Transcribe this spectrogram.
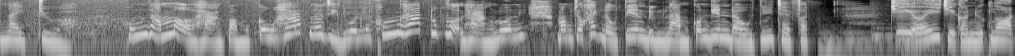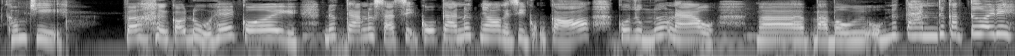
Nay trưa không dám mở hàng vào một câu hát nữa gì luôn. Không hát lúc dọn hàng luôn ý. mong cho khách đầu tiên đừng làm con điên đầu như trời phật. Chị ơi chị có nước ngọt không chị? Vâng, có đủ hết cô ơi. Nước cam, nước xá xị, coca, nước nho cái gì cũng có. Cô dùng nước nào Mà bà bầu uống nước cam, nước cam tươi đi.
